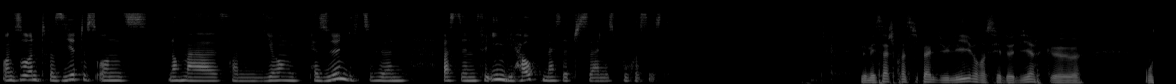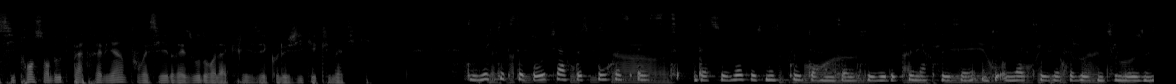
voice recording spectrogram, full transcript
Und so interessiert es uns, nochmal von Dion persönlich zu hören, was denn für ihn die Hauptmessage seines Buches ist. Le message principal du livre, c'est de dire que on s'y prend sans doute pas très bien pour essayer de résoudre la crise écologique et climatique. Die wichtigste Botschaft des Buches ist, dass wir wirklich nicht gut darin sind, wie wir die Klimakrise und die Umweltkrise versuchen zu lösen.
